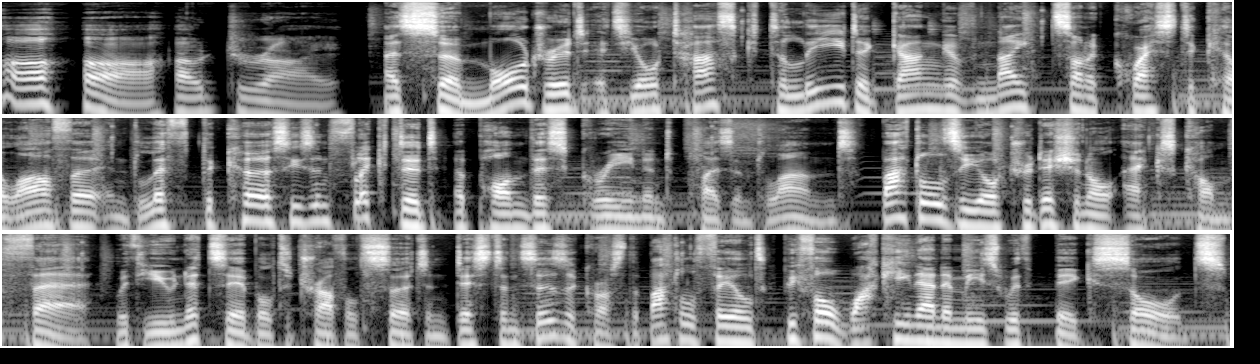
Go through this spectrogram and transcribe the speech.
Ha ha, how dry. As Sir Mordred, it's your task to lead a gang of knights on a quest to kill Arthur and lift the curse he's inflicted upon this green and pleasant land. Battles are your traditional XCOM fare, with units able to travel certain distances across the battlefield before whacking enemies with big swords.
